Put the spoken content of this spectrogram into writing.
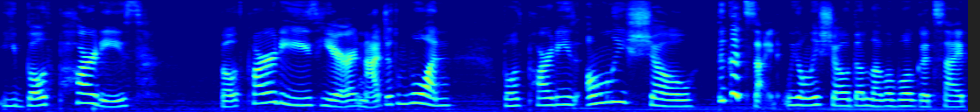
you both parties, both parties here, not just one, both parties only show the good side. We only show the lovable good side.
